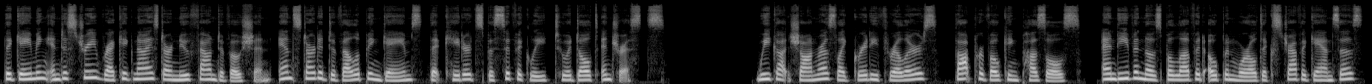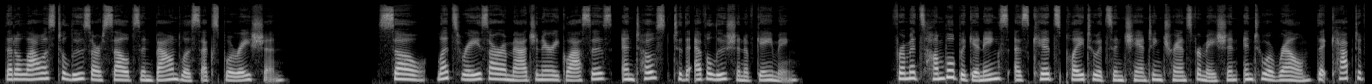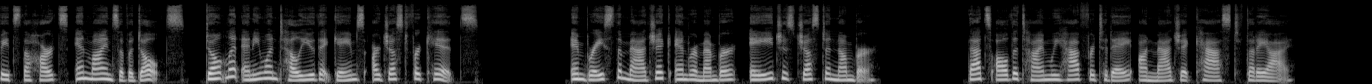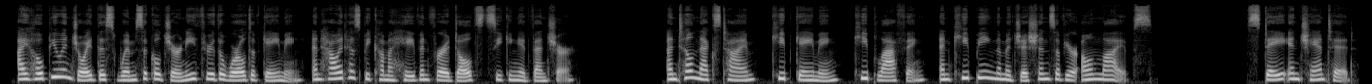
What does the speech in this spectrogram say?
The gaming industry recognized our newfound devotion and started developing games that catered specifically to adult interests. We got genres like gritty thrillers, thought provoking puzzles, and even those beloved open world extravaganzas that allow us to lose ourselves in boundless exploration. So, let's raise our imaginary glasses and toast to the evolution of gaming. From its humble beginnings as kids play to its enchanting transformation into a realm that captivates the hearts and minds of adults. Don't let anyone tell you that games are just for kids. Embrace the magic and remember, age is just a number. That's all the time we have for today on MagicCast.ai. I hope you enjoyed this whimsical journey through the world of gaming and how it has become a haven for adults seeking adventure. Until next time, keep gaming, keep laughing, and keep being the magicians of your own lives. Stay enchanted.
